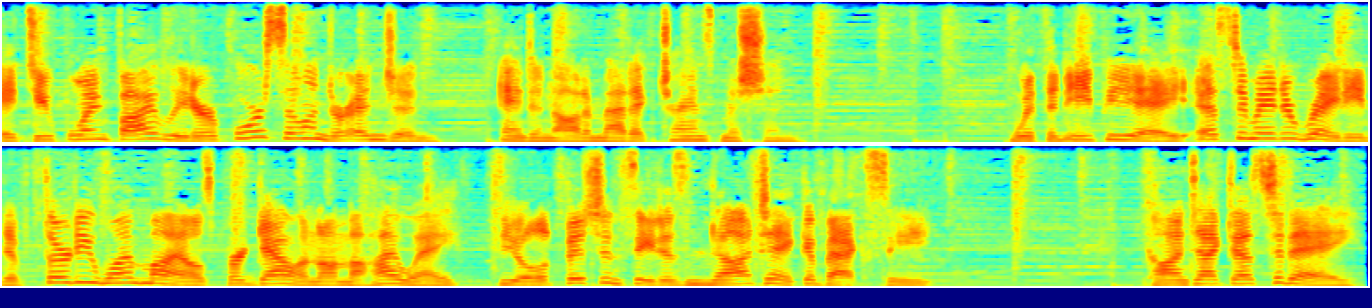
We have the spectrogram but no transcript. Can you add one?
a 2.5-liter four-cylinder engine and an automatic transmission. With an EPA estimated rating of 31 miles per gallon on the highway, fuel efficiency does not take a backseat. Contact us today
